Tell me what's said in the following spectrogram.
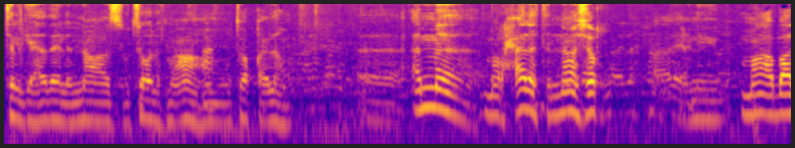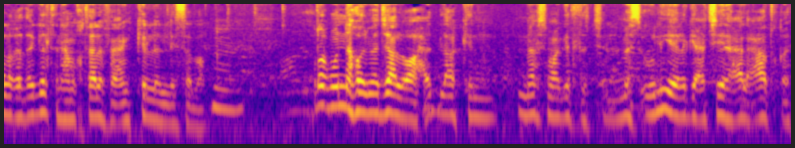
تلقى هذيل الناس وتسولف معاهم وتوقع لهم. آه، أما مرحلة الناشر يعني ما أبالغ إذا قلت إنها مختلفة عن كل اللي سبق. رغم إنه هو المجال واحد لكن نفس ما قلت لك المسؤولية اللي قاعد تشيلها على عاتقك.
